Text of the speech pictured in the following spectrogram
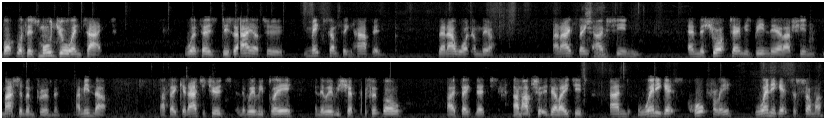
but with his mojo intact with his desire to make something happen, then I want him there. And I think Sure. I've seen, in the short time he's been there, I've seen massive improvement. I mean that. I think in attitude, and the way we play, the way we shift the football, I think that I'm absolutely delighted. And when he gets, hopefully, when he gets the summer,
